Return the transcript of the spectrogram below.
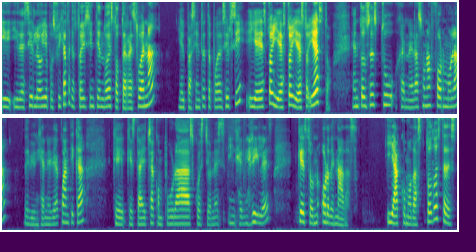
y, decirle, oye, pues fíjate que estoy sintiendo esto, ¿te resuena? Y el paciente te puede decir, sí, y esto, y esto, y esto, y esto. Entonces tú generas una fórmula de bioingeniería cuántica que, que está hecha con puras cuestiones ingenieriles que son ordenadas. Y acomodas todo este des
